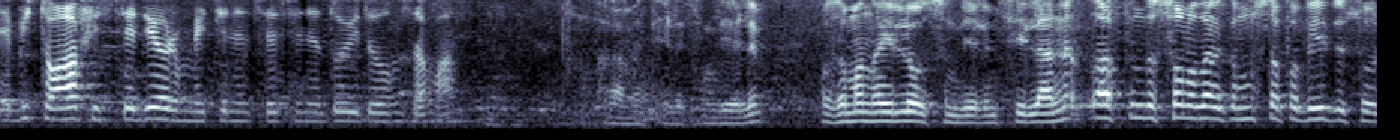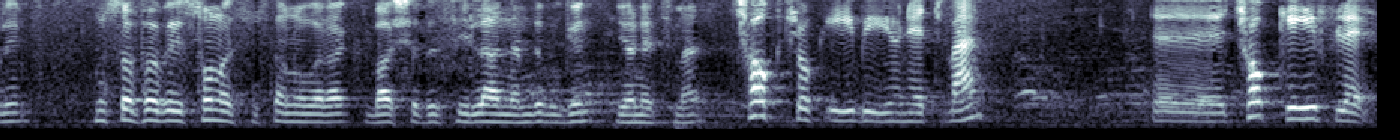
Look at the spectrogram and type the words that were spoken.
E, bir tuhaf hissediyorum Metin'in sesini duyduğum zaman. Allah rahmet eylesin diyelim. O zaman hayırlı olsun diyelim Sihirli Annem. Aslında son olarak da Mustafa Bey'i de sorayım. Mustafa Bey son asistan olarak başladı. Sihirli Annem'de bugün yönetmen. Çok çok iyi bir yönetmen. E, çok keyifle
